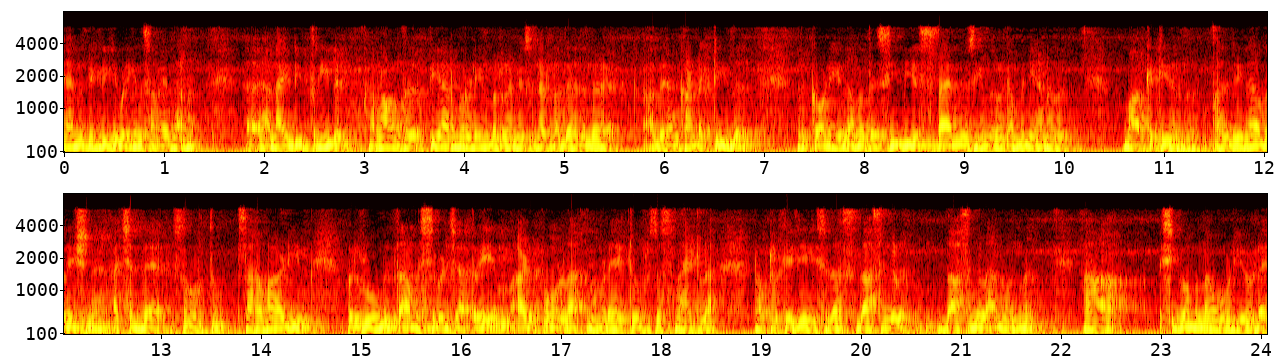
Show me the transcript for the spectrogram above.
ഞാൻ ഡിഗ്രിക്ക് പഠിക്കുന്ന സമയത്താണ് നയന്റി ത്രീയിൽ എറണാകുളത്ത് പി ആർ മുരളി എന്ന് പറഞ്ഞ മ്യൂസിക് ഡയറക്ടർ അദ്ദേഹത്തിന്റെ അദ്ദേഹം കണ്ടക്ട് ചെയ്ത് റെക്കോർഡ് ചെയ്ത് അന്നത്തെ C B S Pan music എന്നൊരു കമ്പനിയാണത് മാർക്കറ്റ് ചെയ്തിരുന്നത്. അതിന്റെ ഇനാഗുറേഷന് അച്ഛന്റെ സുഹൃത്തും സഹപാഠിയും ഒരു റൂമിൽ താമസിച്ച് പഠിച്ച അത്രയും അടുപ്പമുള്ള നമ്മുടെ ഏറ്റവും പ്രശസ്തനായിട്ടുള്ള ഡോക്ടർ കെ ജെ യേശുദാസ് ദാസങ്ങൾ ദാസങ്ങളാണ് വന്ന് ശിവം എന്ന ഓഡിയോയുടെ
